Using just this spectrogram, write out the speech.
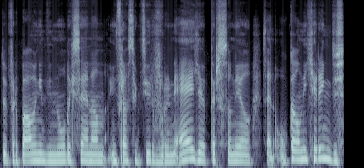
De verbouwingen die nodig zijn aan infrastructuur voor hun eigen personeel zijn ook al niet gering. Dus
